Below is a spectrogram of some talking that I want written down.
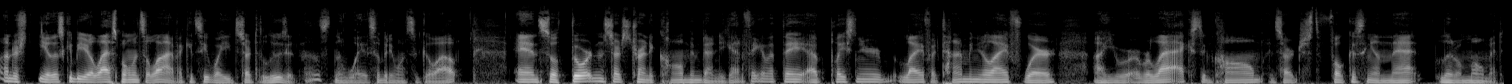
under, you know, this could be your last moments alive. I could see why you'd start to lose it. There's no way somebody wants to go out. And so Thornton starts trying to calm him down. You got to think of a, thing, a place in your life, a time in your life where uh, you were relaxed and calm and start just focusing on that little moment.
